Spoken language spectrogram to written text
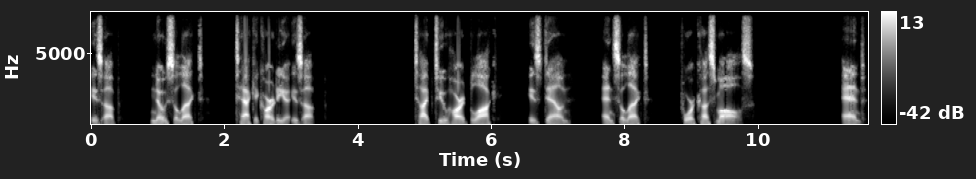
is up, no select, tachycardia is up. Type 2 heart block, is down, and select, for Kussmaul's. And,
